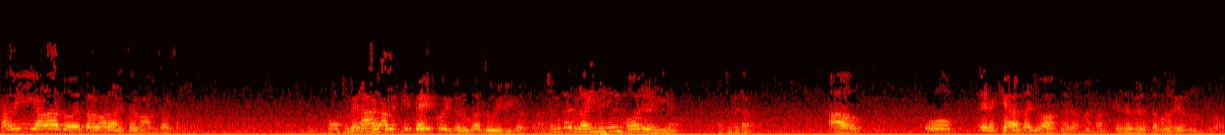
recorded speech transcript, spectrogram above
ਕਲੀ ਵਾਲਾ ਦੋ ਤਲਵਾਰਾਂ ਇਸਤੇਮਾਲ ਕਰ ਸਕਦਾ। ਬਿਨਾਂ ਗੱਲ ਕੀਤੇ ਕੋਈ ਕਰੂਗਾ ਦੂਰੀ ਨਹੀਂ ਕਰਦਾ। ਅਸਲ ਵਿੱਚ ਲੜਾਈ ਨਹੀਂ ਹੋਈ ਫੌਜ ਰਹੀ ਹੈ ਅਸਲ ਤੱਕ। ਆਹੋ। ਉਹ ਇਹ ਰੱਖਿਆ ਉਹਦਾ ਜਵਾਬ ਮੇਰਾ ਮੈਂ ਕਿਹਾ ਕਿਸੇ ਵੇਲੇ ਦਵਾਂਗੇ ਉਹਨੂੰ ਜਵਾਬ।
